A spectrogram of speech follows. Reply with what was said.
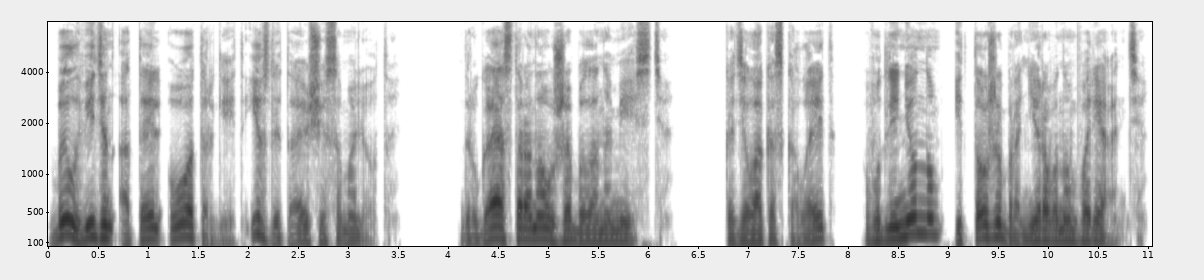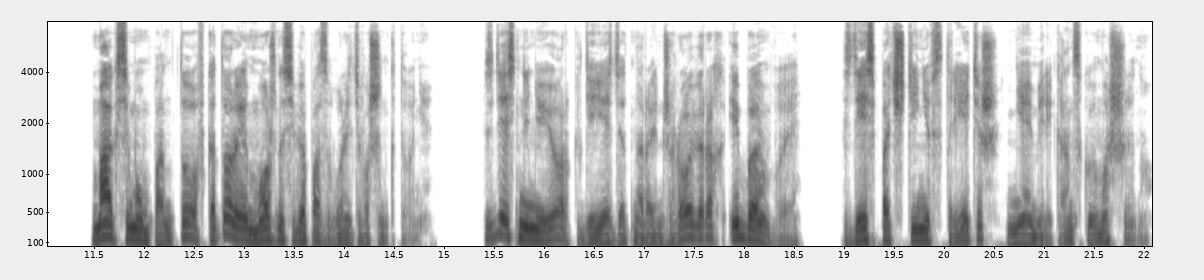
был виден отель Уотергейт и взлетающие самолеты. Другая сторона уже была на месте. Кадиллак Эскалейд в удлиненном и тоже бронированном варианте. Максимум понтов, которые можно себе позволить в Вашингтоне. Здесь не Нью-Йорк, где ездят на рейндж-роверах и БМВ. Здесь почти не встретишь неамериканскую машину.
